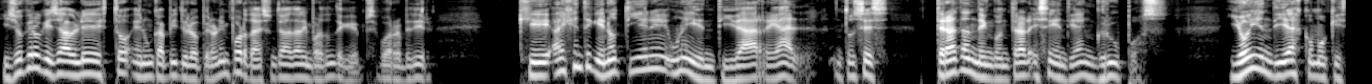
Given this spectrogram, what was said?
Y yo creo que ya hablé de esto en un capítulo, pero no importa, es un tema tan importante que se puede repetir. Que hay gente que no tiene una identidad real. Entonces tratan de encontrar esa identidad en grupos. Y hoy en día es como que...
